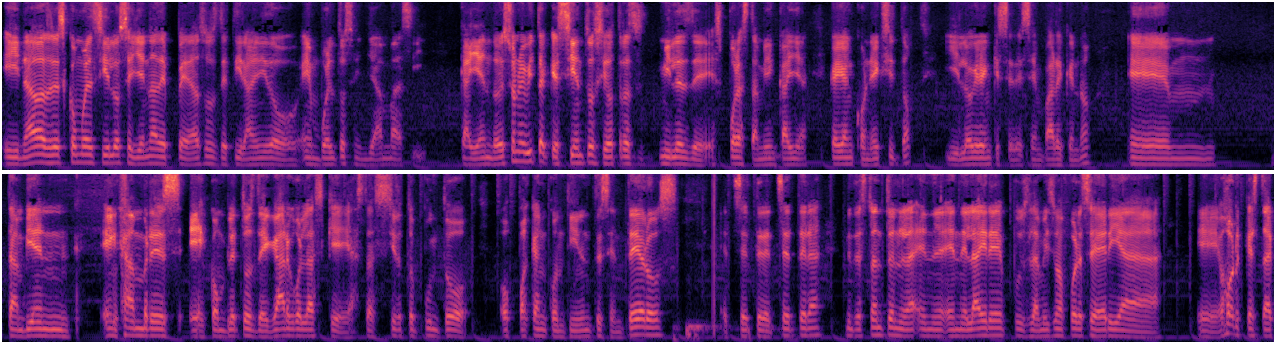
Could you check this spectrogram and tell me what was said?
y nada, es como el cielo se llena de pedazos de tiránido envueltos en llamas y cayendo. Eso no evita que cientos y otras miles de esporas también caigan, caigan con éxito y logren que se desembarquen, ¿no? Em, también enjambres eh, completos de gárgolas que hasta cierto punto opacan continentes enteros, etcétera, etcétera. Mientras tanto, en, el aire, pues la misma fuerza aérea eh, Orca está,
